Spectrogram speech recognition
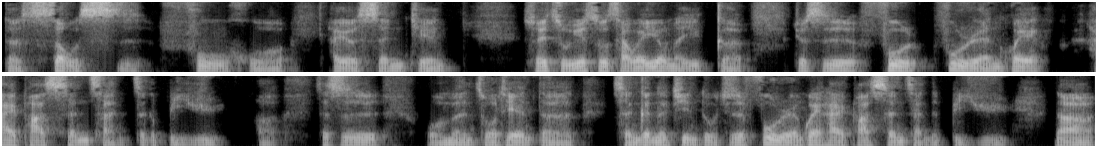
的受死、复活还有升天，所以主耶稣才会用了一个就是富富人会害怕生产这个比喻。啊，这是我们昨天的成根的进度，就是富人会害怕生产的比喻。那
